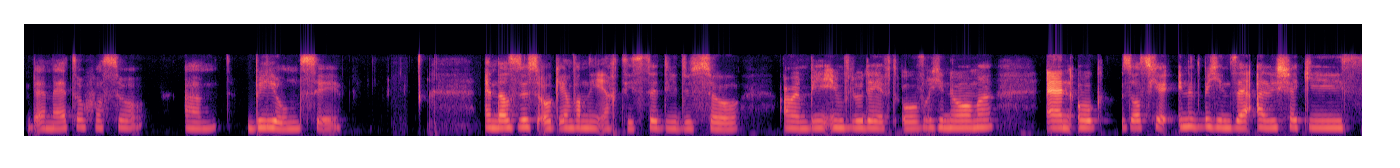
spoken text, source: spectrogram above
bij mij toch, was zo um, Beyoncé. En dat is dus ook een van die artiesten die dus zo R&B-invloeden heeft overgenomen. En ook, zoals je in het begin zei, Alicia Keys,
